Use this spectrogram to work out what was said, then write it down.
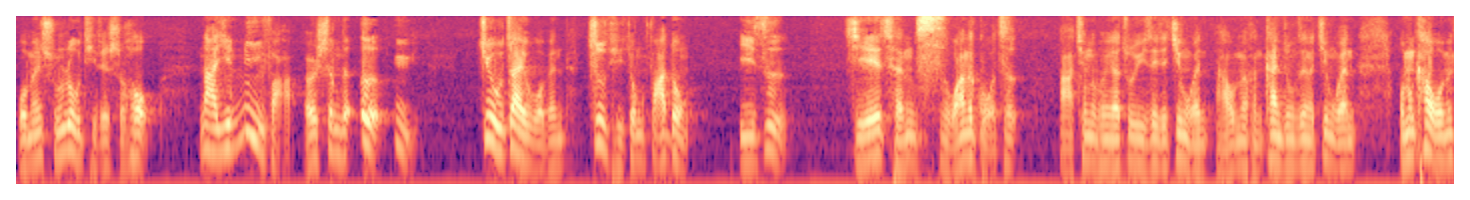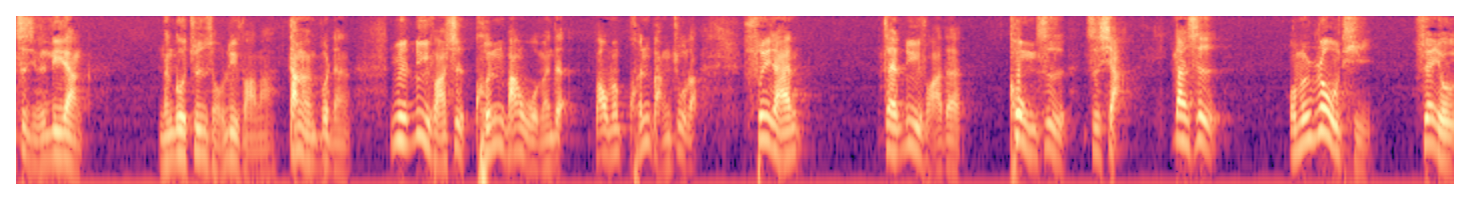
我们属肉体的时候，那因律法而生的恶欲，就在我们肢体中发动，以致结成死亡的果子。啊，听众朋友要注意这些经文啊，我们很看重这个经文。我们靠我们自己的力量能够遵守律法吗？当然不能，因为律法是捆绑我们的，把我们捆绑住了。虽然在律法的控制之下，但是我们肉体虽然有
